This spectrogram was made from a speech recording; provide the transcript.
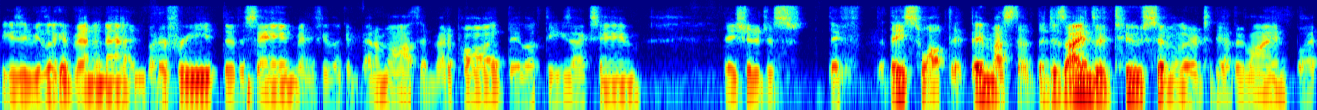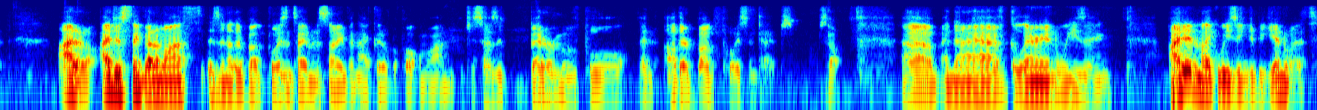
because if you look at Venonat and Butterfree, they're the same. And if you look at Venomoth and Metapod, they look the exact same. They should have just they they swapped it. They must have. The designs are too similar to the other line, but I don't know. I just think Venomoth is another bug poison type, and it's not even that good of a Pokemon. It just has a better move pool than other bug poison types. So, um, and then I have Galarian Weezing. I didn't like Weezing to begin with.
